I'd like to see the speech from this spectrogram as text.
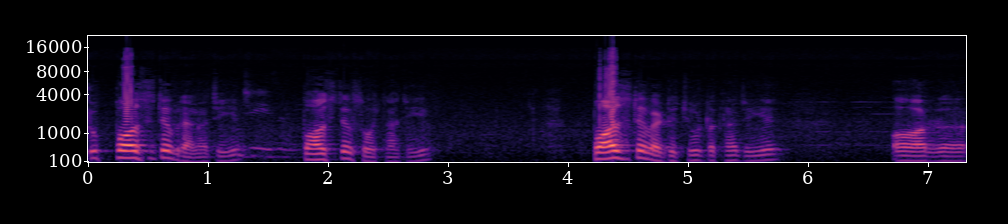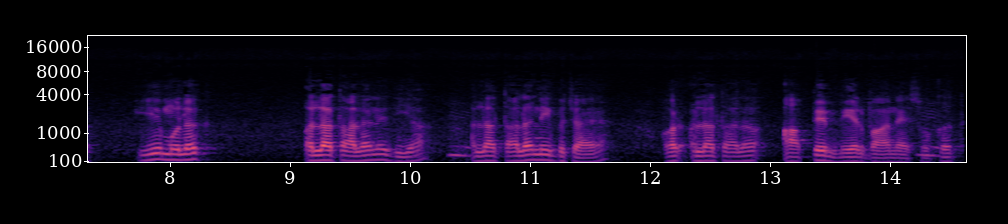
تو پازیٹیو رہنا چاہیے پازیٹیو جی، سوچنا چاہیے پازیٹیو ایٹیچیوڈ رکھنا چاہیے۔ اور یہ ملک اللہ تعالیٰ نے دیا اللہ تعالیٰ نے بچایا اور اللہ تعالیٰ آپ پہ مہربان ہے اس وقت۔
